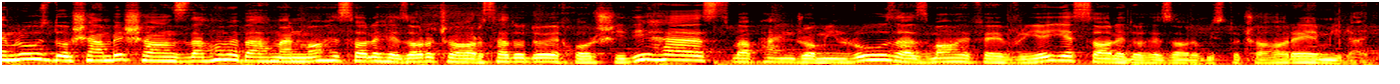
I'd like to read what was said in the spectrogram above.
امروز دوشنبه 16 بهمن ماه سال 1402 خورشیدی هست و پنجمین روز از ماه فوریه سال 2024 میلادی.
